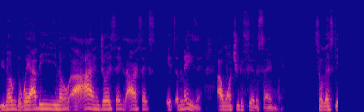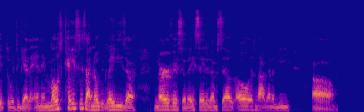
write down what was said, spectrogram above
You know, the way I be, you know, I, I enjoy sex, our sex, it's amazing. I want you to feel the same way. So let's get through it together. And in most cases, I know ladies are nervous or they say to themselves, "Oh, it's not gonna be, um,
